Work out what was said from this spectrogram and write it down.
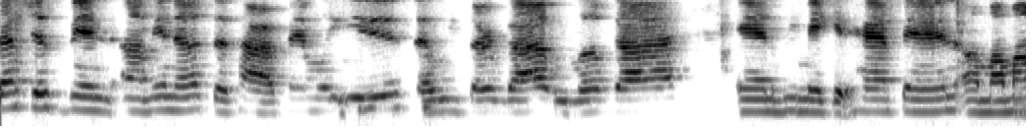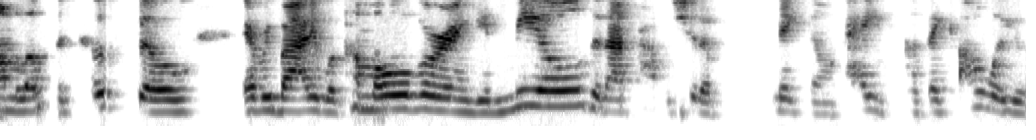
that's just been um in us. That's how our family is. That we serve God, we love God, and we make it happen. Um, my mom loves to cook, so everybody would come over and get meals, and I probably should have make them pay because they always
